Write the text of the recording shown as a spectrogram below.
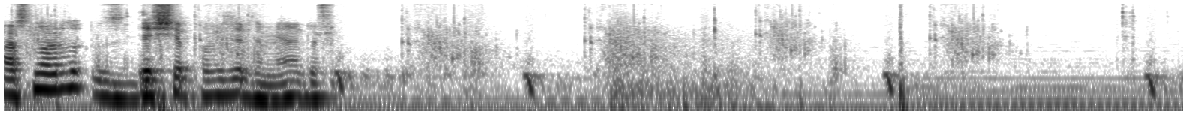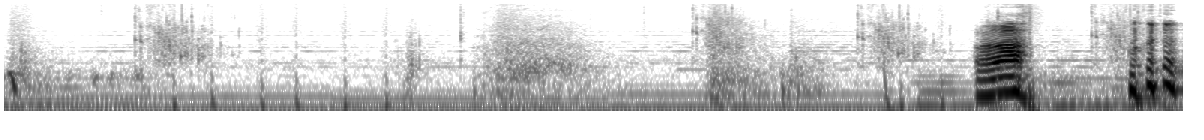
Aslında orada deş yapabilirdim ya dur. Ah.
